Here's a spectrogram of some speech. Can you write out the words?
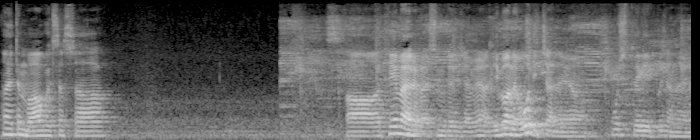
하여튼 뭐 하고 있었어? 어, TMI를 말씀드리자면 이번에 옷 있잖아요. 옷이 되게 이쁘잖아요.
